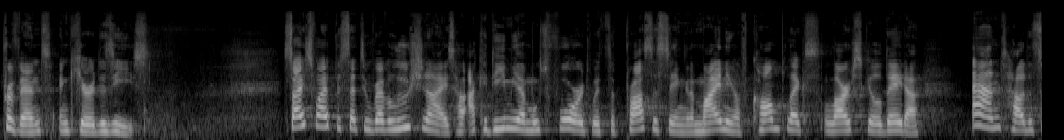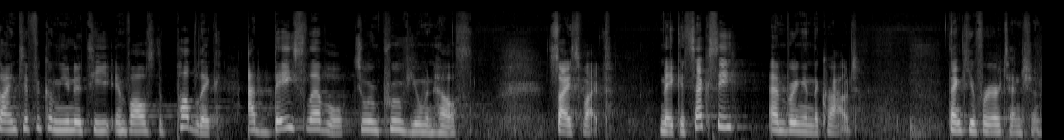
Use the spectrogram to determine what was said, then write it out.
prevent, and cure disease. SciSwipe is set to revolutionize how academia moves forward with the processing and the mining of complex, large scale data, and how the scientific community involves the public at base level to improve human health. SciSwipe. Make it sexy and bring in the crowd. Thank you for your attention.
